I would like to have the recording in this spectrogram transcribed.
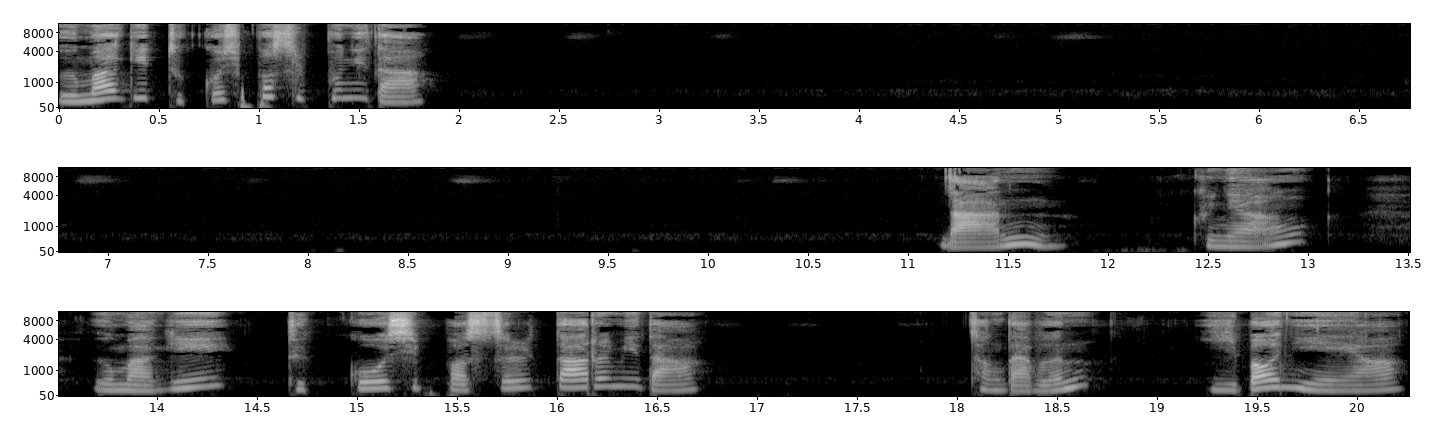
음악이 듣고 싶었을 뿐이다. 난 그냥 음악이 듣고 싶었을 따름이다. 정답은 2번이에요.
